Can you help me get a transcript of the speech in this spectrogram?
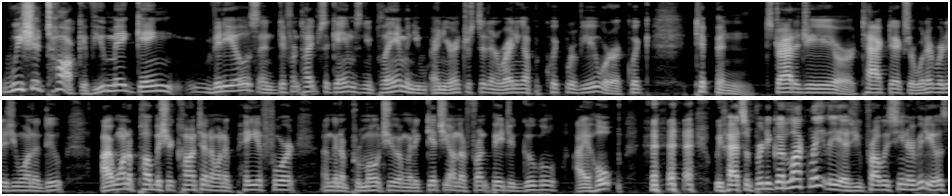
we should talk. If you make game videos and different types of games and you play them and you and you're interested in writing up a quick review or a quick tip and strategy or tactics or whatever it is you want to do, I want to publish your content. I want to pay you for it. I'm going to promote you. I'm going to get you on the front page of Google. I hope. We've had some pretty good luck lately, as you've probably seen our videos.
